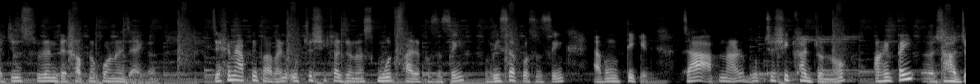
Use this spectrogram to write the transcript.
একজন স্টুডেন্টের স্বপ্ন পূরণের জায়গা যেখানে আপনি পাবেন উচ্চশিক্ষার জন্য smooth file processing visa processing এবং টিকিট যা আপনার উচ্চশিক্ষার জন্য অনেকটাই সাহায্য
